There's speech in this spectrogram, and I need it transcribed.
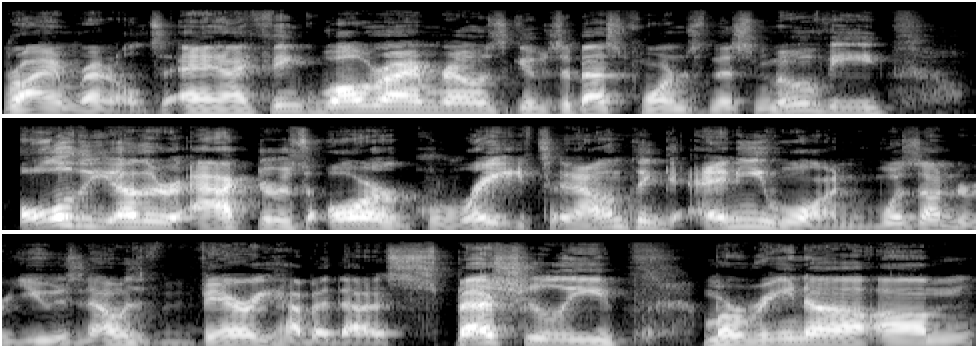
Ryan Reynolds. And I think while Ryan Reynolds gives the best performance in this movie, all the other actors are great, and I don't think anyone was underused. And I was very happy about that, especially Morena um,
